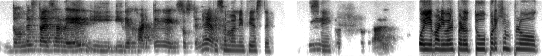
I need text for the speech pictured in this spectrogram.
dónde está esa red y, dejarte sostener. Que se manifieste. Sí, total. Oye, Maribel, pero tú, por ejemplo,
